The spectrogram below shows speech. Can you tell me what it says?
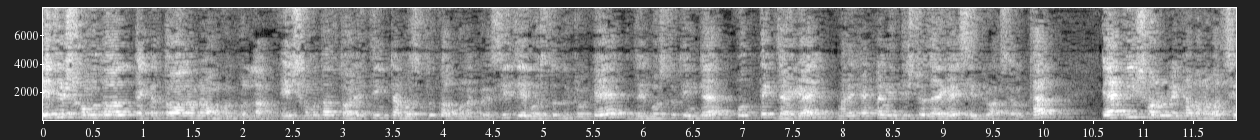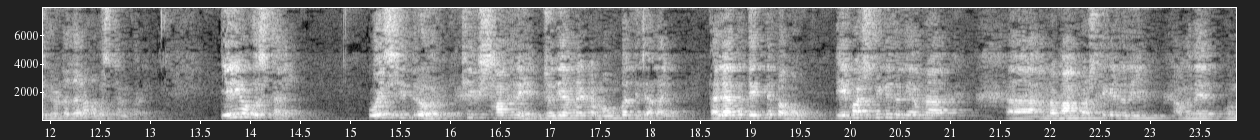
এই যে সমতল, একটা তল আমরা অঙ্কন করলাম, এই সমতল তলে তিনটা বস্তু কল্পনা করেছি। যে বস্তু দুটোকে, যে বস্তু তিনটা প্রত্যেক জায়গায় মানে একটা নির্দিষ্ট জায়গায় ছিদ্র আছে, অর্থাৎ একই সরলরেখা বরাবর ছিদ্রটা যেন অবস্থান করে। এই অবস্থায় ওই ছিদ্রর ঠিক সামনে যদি আমরা একটা মোমবাতি জ্বালাই তাহলে আমরা দেখতে পাবো এ পাশ থেকে যদি আমরা আমরা বাম পাশ থেকে যদি আমাদের কোন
